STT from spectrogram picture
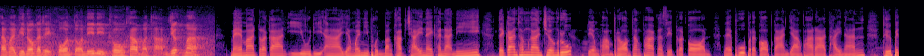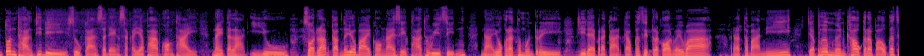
ทำให้พี่น้องเกษตรกรตอนนี้นี่โทรเข้ามาถามเยอะมาก แม้มาตรการ EUDR ยังไม่มีผลบังคับใช้ในขณะนี้ แต่การทำงานเชิงรุก เตรียมความพร้อมทั้งภาคเกษตรกร และผู้ประกอบการยางพาราไทยนั้น ถือเป็นต้นทางที่ดีสู่การแสดงศักยภาพของไทยในตลาด EU สอดรับกับนโยบายของนายเศรษฐาทวีสิน นายกรัฐมนตรี ที่ได้ประกาศกับเกษตรกรไว้ว่า รัฐบาลนี้จะเพิ่มเงินเข้ากระเป๋าเกษ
